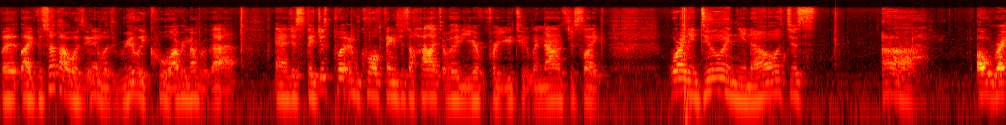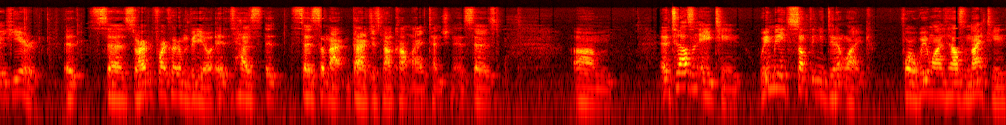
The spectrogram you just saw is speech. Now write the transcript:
But like the stuff that was in was really cool. I remember that. And just they just put in cool things, just the highlights over the year for YouTube. And now it's just like, what are they doing, you know? Just, uh, oh, right here. It says, so right before I click on the video, it has, it says something that, that just now caught my attention. It says, um, in 2018, we made something you didn't like. For Rewind 2019,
